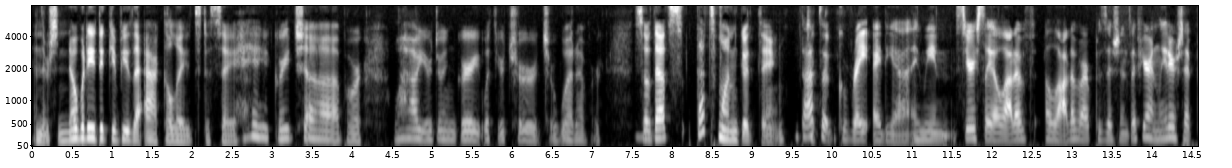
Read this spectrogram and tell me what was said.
And there's nobody to give you the accolades to say, hey, great job, or wow, you're doing great with your church, or whatever. So mm. that's that's one good thing. That's a great idea. I mean, seriously, a lot of a lot of our positions, if you're in leadership,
